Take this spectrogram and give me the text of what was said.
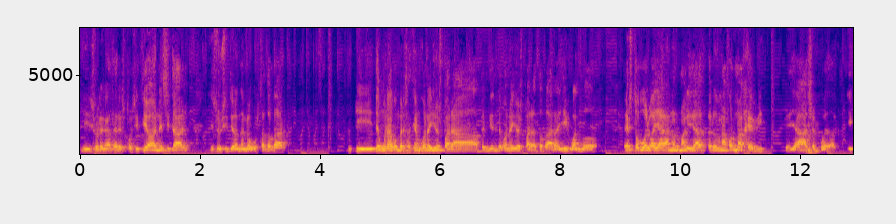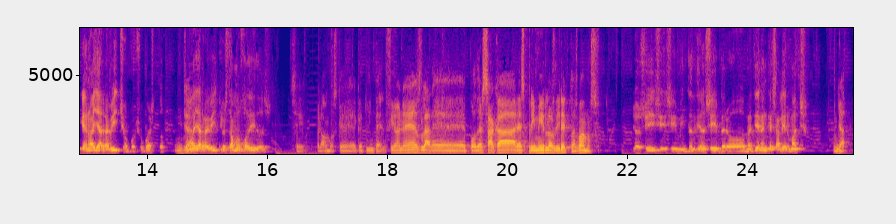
y suelen hacer exposiciones y tal, y es un sitio donde me gusta tocar. Y tengo una conversación con ellos para, pendiente con ellos para tocar allí cuando esto vuelva ya a la normalidad, pero de una forma heavy, que ya se pueda. Y que no haya rebicho, por supuesto. Ya. Como haya rebicho, estamos jodidos. Sí, pero vamos, que, que tu intención es la de poder sacar, exprimir los directos, vamos. Yo sí, sí, sí, mi intención sí, pero me tienen que salir, macho. Ya,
